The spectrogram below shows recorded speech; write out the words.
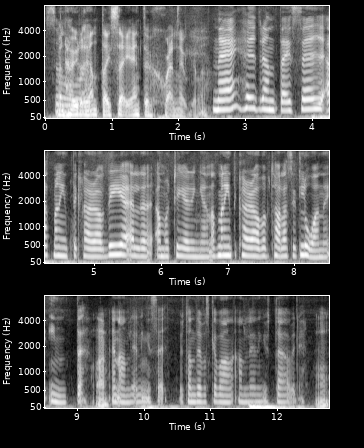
Så... Men höjd ränta i sig är inte skäl nog eller? Nej, höjd ränta i sig, att man inte klarar av det eller amorteringen, att man inte klarar av att betala sitt lån är inte Nej. en anledning i sig. Utan det ska vara en anledning utöver det. Mm.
